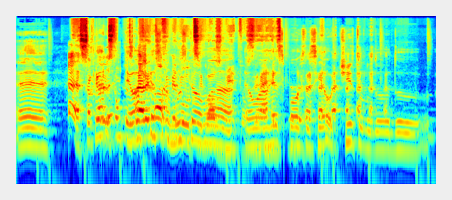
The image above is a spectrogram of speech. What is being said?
É, É, só que cara, eles não eu acho fizeram que em essa 9 música minutos, é igual os uma, Beatles. é uma né? resposta assim, ao título do, do,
